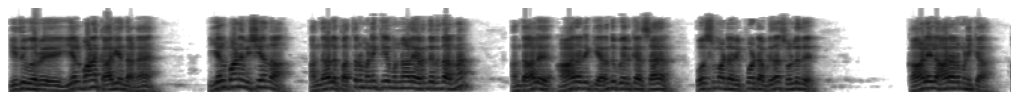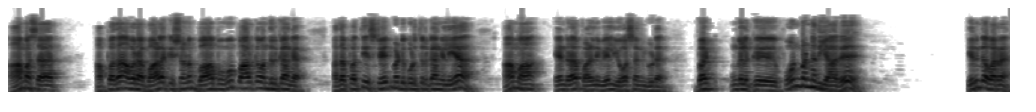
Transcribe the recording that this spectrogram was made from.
இது ஒரு இயல்பான காரியம் தானே இயல்பான விஷயம்தான். அந்த ஆளு பத்தரை மணிக்கு முன்னால இறந்திருந்தாருன்னா அந்த ஆளு ஆறரைக்கு இறந்து போயிருக்காரு சார். போஸ்ட்மார்ட்டம் ரிப்போர்ட் அப்படிதான் சொல்லுது. காலையில ஆறரை மணிக்கா? ஆமா சார். அப்பதான் அவரை பாலகிருஷ்ணனும் பாபுவும் பார்க்க வந்திருக்காங்க. அத பத்தி ஸ்டேட்மெண்ட் கொடுத்திருக்காங்க இல்லையா? ஆமா என்றார் பழனிவேல் யோசனையுடன். பட் உங்களுக்கு போன் பண்ணது யாரு? இருங்க வர்றேன்.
